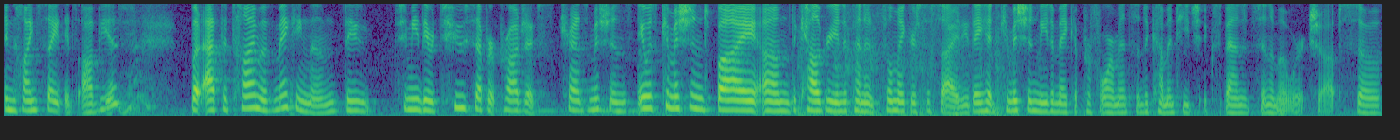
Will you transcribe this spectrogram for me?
In hindsight, it's obvious, but at the time of making them, they to me, they were two separate projects, transmissions. It was commissioned by um, the Calgary Independent Filmmakers Society. They had commissioned me to make a performance and to come and teach expanded cinema workshops. So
